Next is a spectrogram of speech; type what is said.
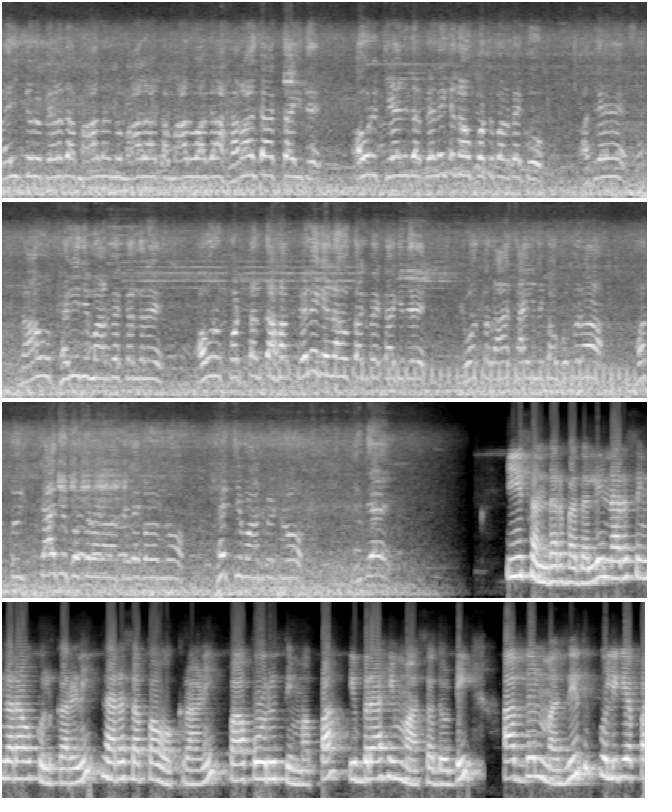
ರೈತರು ಬೆಳೆದ ಮಾಲನ್ನು ಮಾರಾಟ ಮಾಡುವಾಗ ಹರಾಜಾಗ್ತಾ ಇದೆ. ಅವರು ಕೇಳಿದ ಬೆಲೆಗೆ ನಾವು ಕೊಟ್ಟು ಬರಬೇಕು ಅದೇ ನಾವು ಖರೀದಿ ಮಾಡಬೇಕಂದ್ರೆ ಅವರು ಕೊಟ್ಟಂತಹ ಬೆಲೆಗೆ ನಾವು ತಗಬೇಕಾಗಿದೆ. ಇವತ್ತು ರಾಸಾಯನಿಕ ಗೊಬ್ಬರ ಮತ್ತು ಇತ್ಯಾದಿ ಗೊಬ್ಬರಗಳ ಬೆಲೆಗಳನ್ನು ಹೆಚ್ಚು ಮಾಡಿಬಿಟ್ರು. ಇದೇ ಈ ಸಂದರ್ಭದಲ್ಲಿ ನರಸಿಂಗರಾವ್ ಕುಲಕರ್ಣಿ, ನರಸಪ್ಪ ಒಕ್ರಾಣಿ ಪಾಪೂರು ತಿಮ್ಮಪ್ಪ, ಇಬ್ರಾಹಿಂ ಮಾಸದೊಡ್ಡಿ ಅಬ್ದುಲ್ ಮಜೀದ್, ಹುಲಿಗೆಪ್ಪ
